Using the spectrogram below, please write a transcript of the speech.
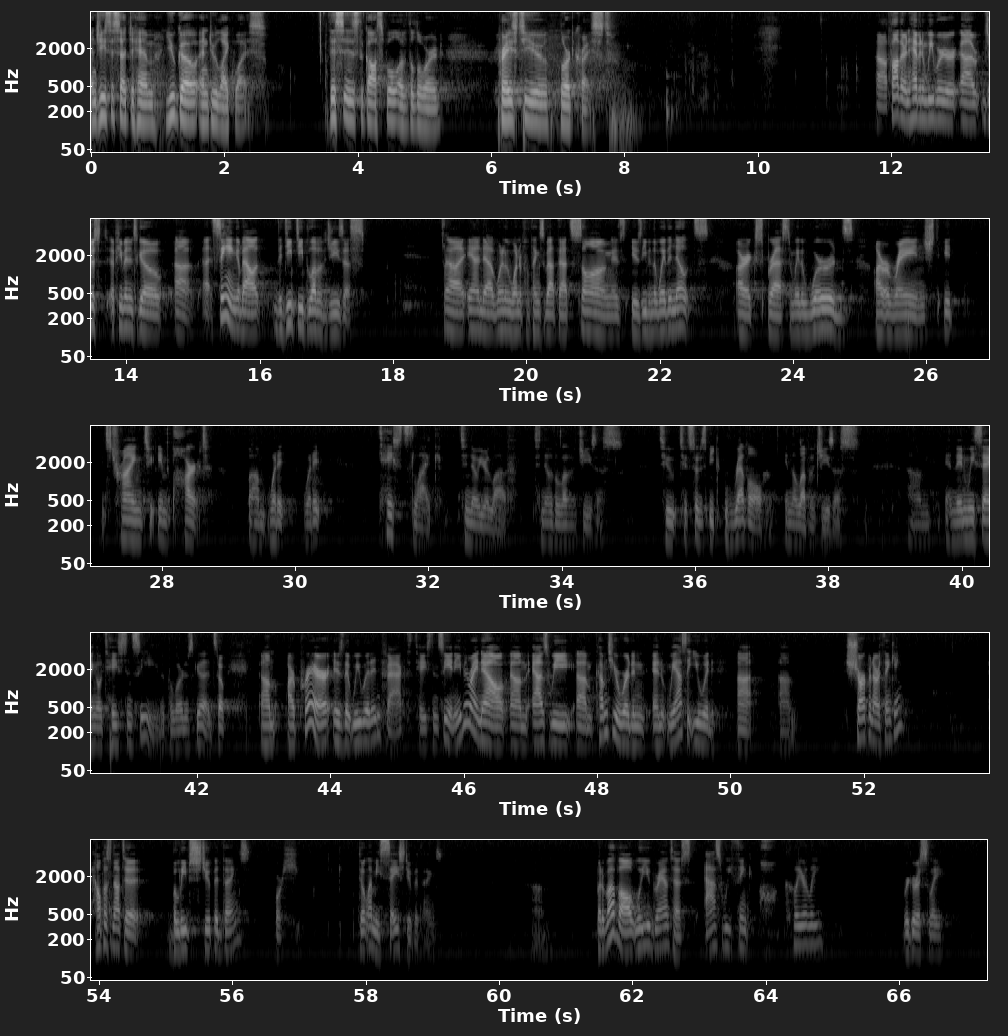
And Jesus said to him, You go and do likewise. This is the gospel of the Lord. Praise to you, Lord Christ. Uh, Father in heaven, we were uh, just a few minutes ago uh, uh singing about the deep, deep love of Jesus. Uh, and uh, one of the wonderful things about that song is, is even the way the notes are expressed and the way the words are arranged. It, it's trying to impart um, what, it, what it tastes like to know your love, to know the love of Jesus to, to so to speak, revel in the love of Jesus. Um, and then we sang, Oh, taste and see that the Lord is good. So um, our prayer is that we would, in fact, taste and see. And even right now, um, as we um, come to your word, and, and, we ask that you would uh, um, sharpen our thinking, help us not to believe stupid things, or don't let me say stupid things. But above all, will you grant us, as we think clearly rigorously,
